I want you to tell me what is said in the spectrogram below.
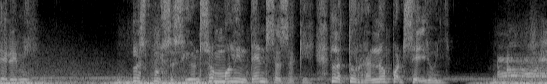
Jeremy, les pulsacions són molt intenses aquí. La torre no pot ser lluny. No et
